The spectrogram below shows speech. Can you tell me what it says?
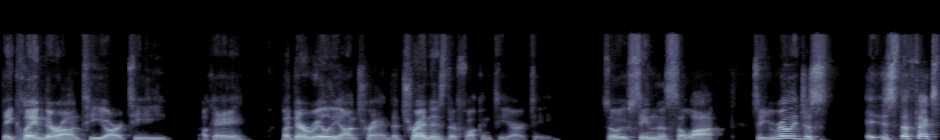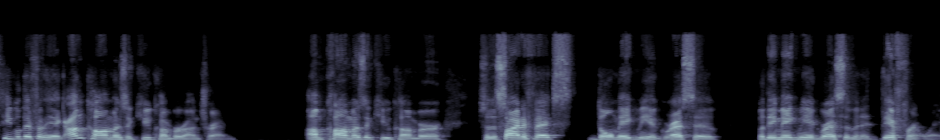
They claim they're on TRT, okay, but they're really on Tren. The Tren is their fucking TRT. So we've seen this a lot. So you really just it just affects people differently. Like I'm calm as a cucumber on Tren. I'm calm as a cucumber. So the side effects don't make me aggressive, but they make me aggressive in a different way,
